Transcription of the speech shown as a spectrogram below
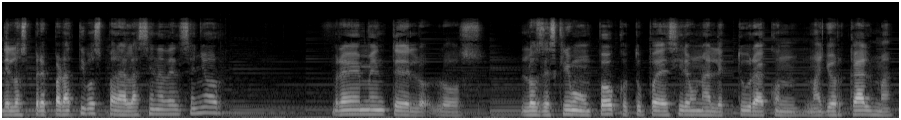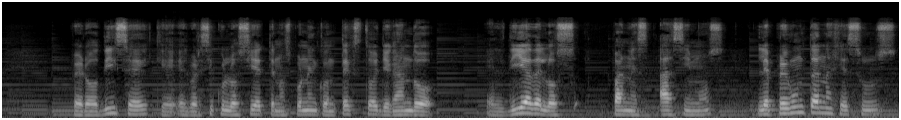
de los preparativos para la cena del Señor. Brevemente los, los describo un poco, tú puedes ir a una lectura con mayor calma, pero dice que el versículo 7 nos pone en contexto llegando el día de los panes ácimos, le preguntan a Jesús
